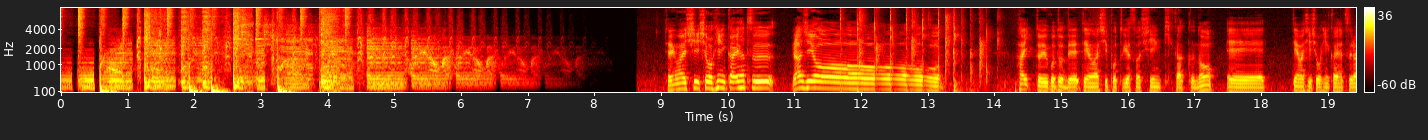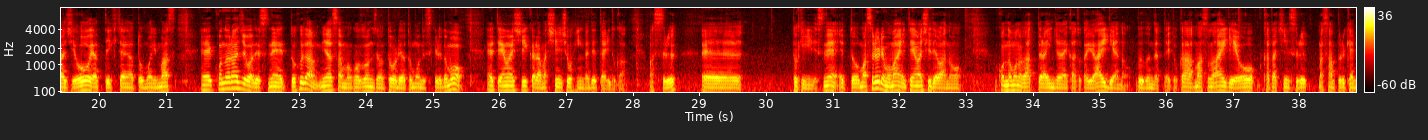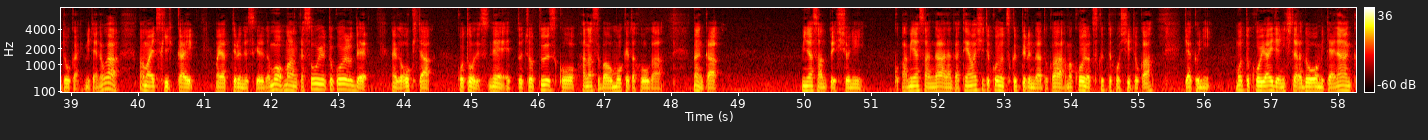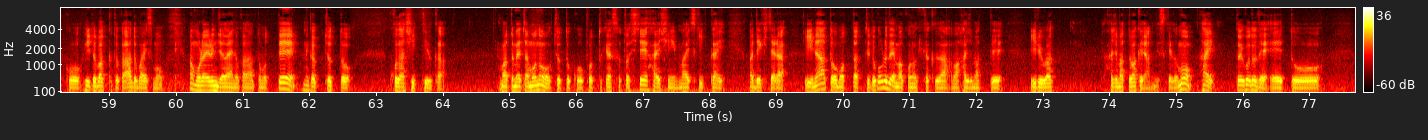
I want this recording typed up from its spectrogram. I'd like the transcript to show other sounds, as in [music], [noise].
天 YC 商品開発ラジオはい、ということで、天 YC ポッドキャストの新企画の、えー、天 YC 商品開発ラジオをやっていきたいなと思います。えーこのラジオはですね、えっと、普段皆さんもご存知の通りだと思うんですけれども、えー、天 YC からまあ新商品が出たりとか、ま、する、えー時にですね、えっと、まあ、それよりも前に天 YC では、あの、こんなものがあったらいいんじゃないかとかいうアイデアの部分だったりとか、まあ、そのアイデアを形にする、まあ、サンプル検討会みたいのが、まあ、毎月1回、ま、やってるんですけれども、まあ、なんかそういうところで、なんか起きたことをですね、えっと、ちょっとずつこう、話す場を設けた方が、なんか、皆さんと一緒に、あ皆さんがなんか天 YC ってこういうの作ってるんだとか、まあ、こういうの作ってほしいとか、逆に、もっとこういうアイデアにしたらどうみたいな、なんかこう、フィードバックとかアドバイスも、まあ、もらえるんじゃないのかなと思って、なんかちょっと小出しっていうか、まとめたものをちょっとこう、ポッドキャストとして配信毎月1回、まあ、できたらいいなと思ったっていうところで、まあ、この企画がま始まっているわ、始まったわけなんですけども、はい。ということで、えっ、と、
